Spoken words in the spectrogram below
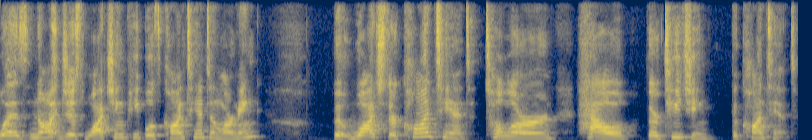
was not just watching people's content and learning, but watch their content to learn how they're teaching the content.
